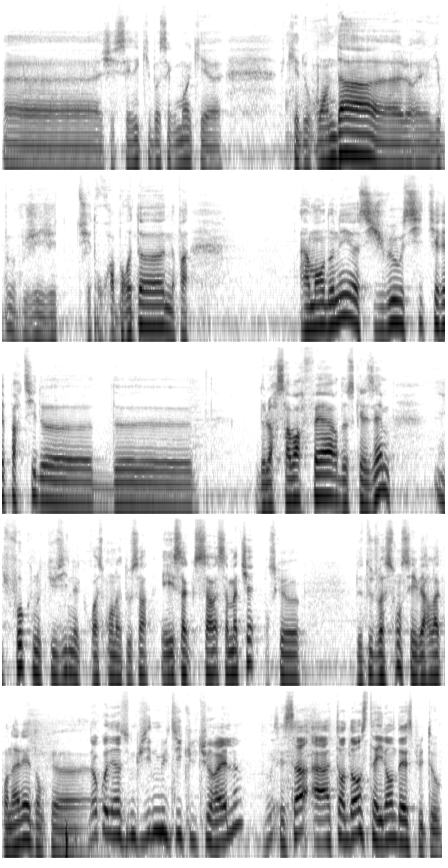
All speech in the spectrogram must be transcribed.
J'ai Céline qui bosse avec moi, qui est, de Rwanda. J'ai- trois bretonnes. Enfin, à un moment donné, si je veux aussi tirer parti de, leur savoir-faire, de ce qu'elles aiment, il faut que notre cuisine corresponde à tout ça. Et ça, ça, parce que de toute façon, c'est vers là qu'on allait. Donc, euh, Donc on est dans une cuisine multiculturelle, c'est ça, à tendance thaïlandaise plutôt.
